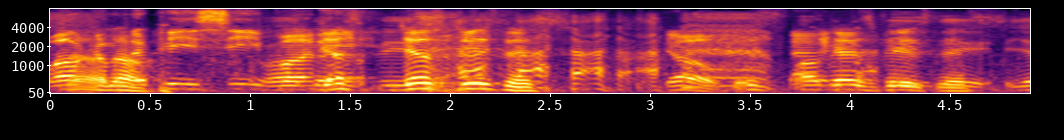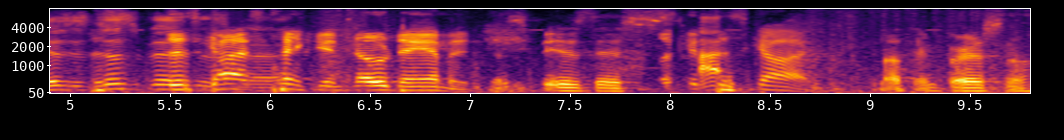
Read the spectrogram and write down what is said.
Welcome no. to PC, buddy. Just- just business. Yo, this, Welcome just business. Yes, it's this, just this guy's man. taking no damage. It's business. Look at I- this guy. Nothing personal.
